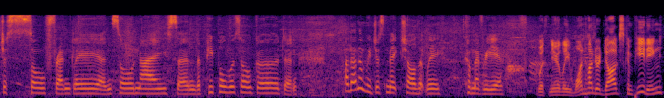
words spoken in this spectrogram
just so friendly and so nice, and the people were so good. And I don't know, we just make sure that we come every year. With nearly 100 dogs competing,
